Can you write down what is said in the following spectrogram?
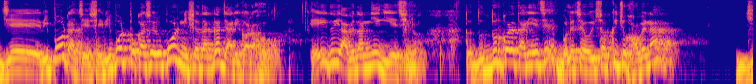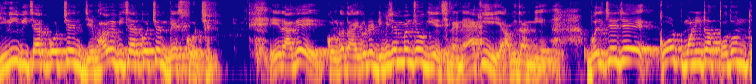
যে রিপোর্ট আছে, সেই রিপোর্ট প্রকাশের উপর নিষেধাজ্ঞা জারি করা হোক। এই দুই আবেদন নিয়ে গিয়েছিল। তো দূর করে তাড়িয়েছে, বলেছে ওই সব কিছু হবে না। যিনি বিচার করছেন, যেভাবে বিচার করছেন বেশ করছেন। এর আগে কলকাতা হাইকোর্টের ডিভিশন বেঞ্চেও গিয়েছিলেন, একই আবেদন নিয়ে। বলছে যে, কোর্ট মনিটর তদন্ত।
